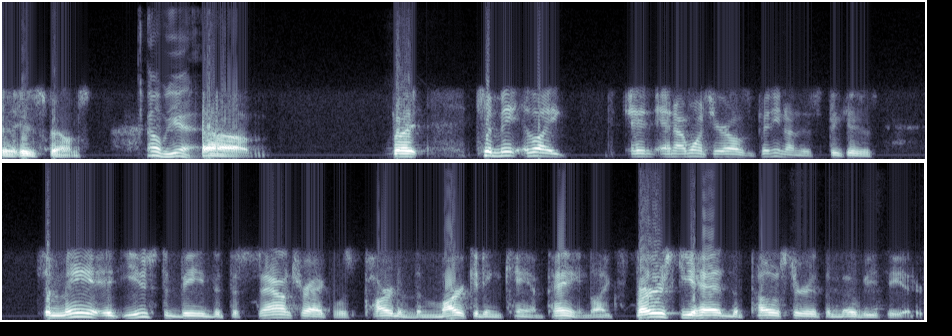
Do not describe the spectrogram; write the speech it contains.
to his films. oh yeah, Um, but to me, like, and and I want your all's opinion on this because to me, it used to be that the soundtrack was part of the marketing campaign. Like, first you had the poster at the movie theater,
